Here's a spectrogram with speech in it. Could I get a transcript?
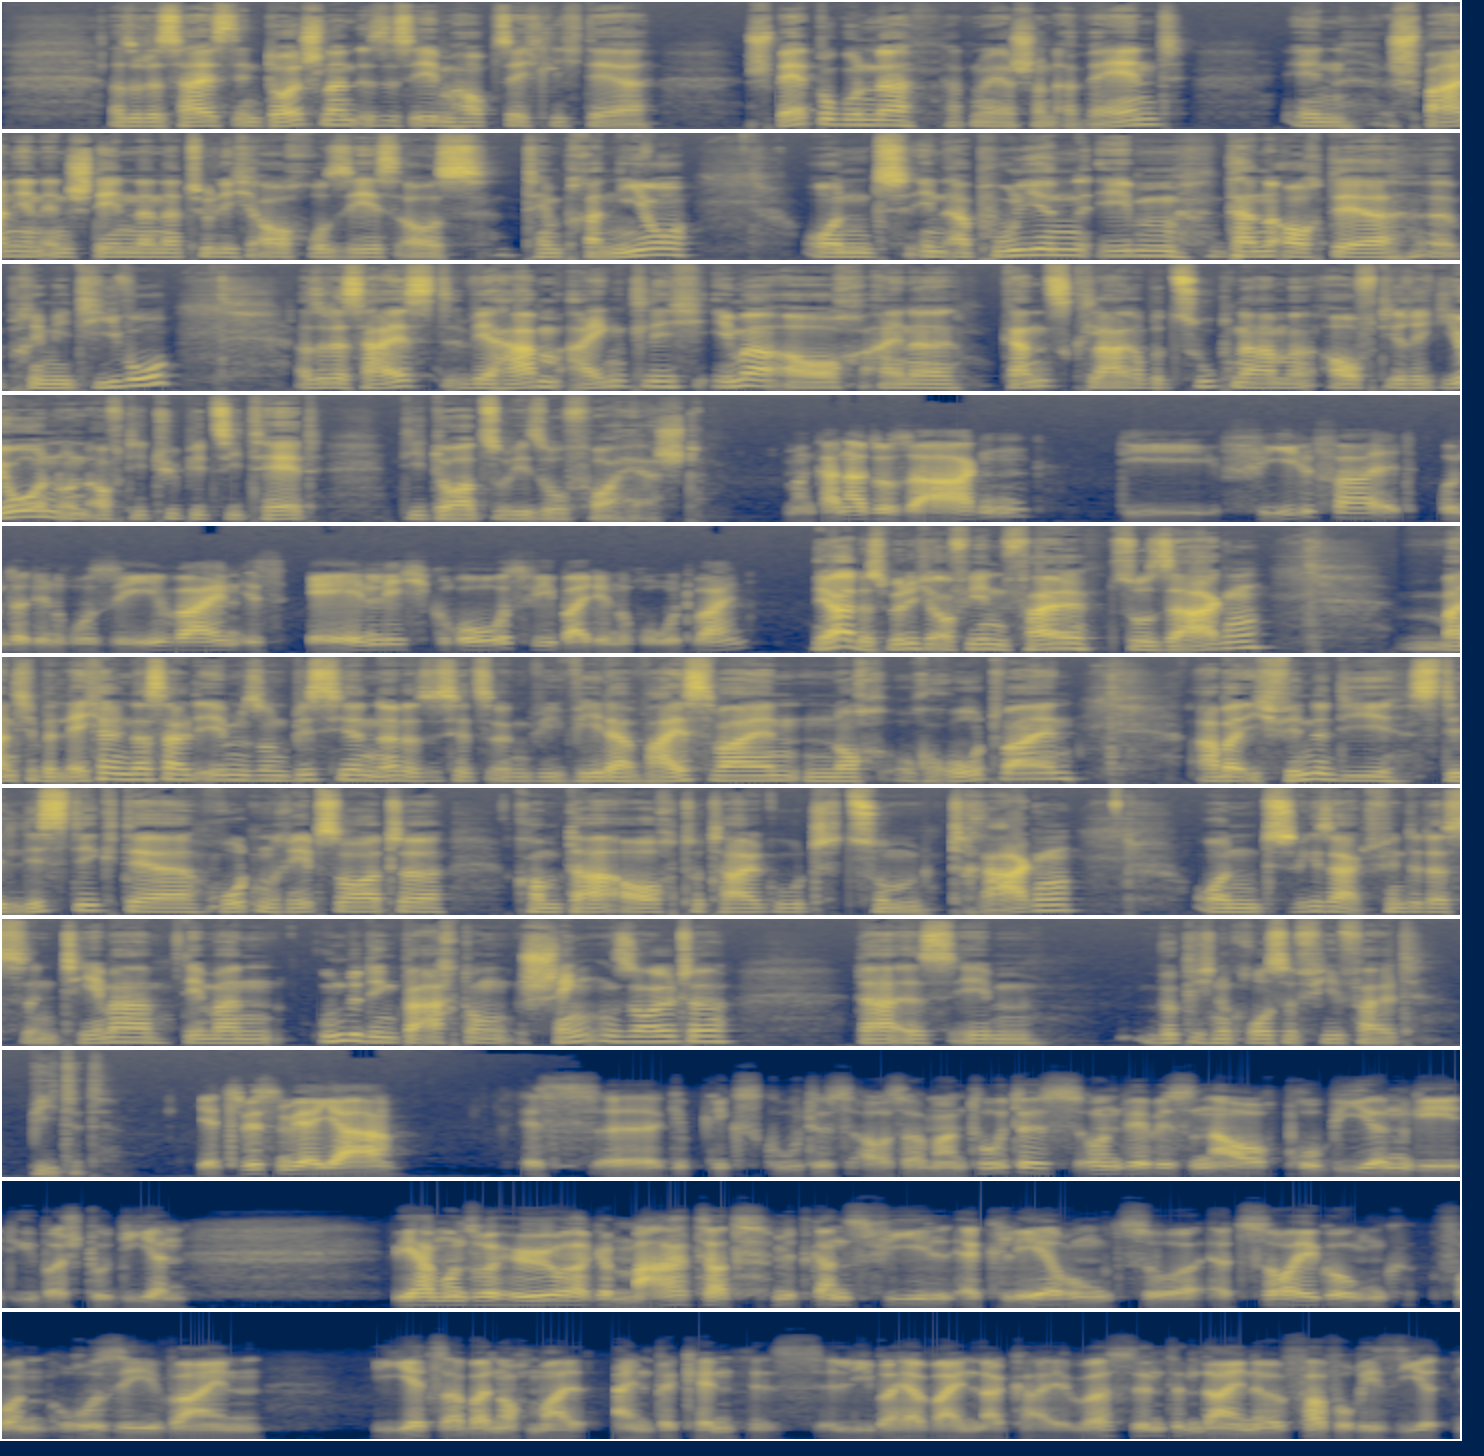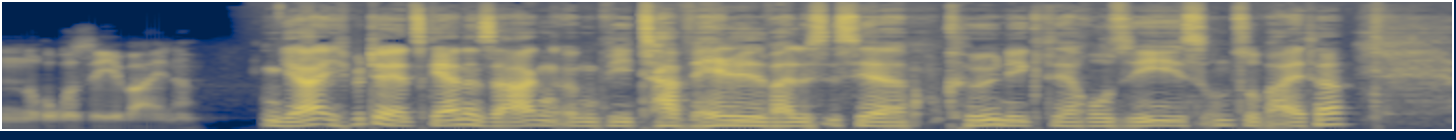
Also das heißt, in Deutschland ist es eben hauptsächlich der Spätburgunder, hatten wir ja schon erwähnt. In Spanien entstehen dann natürlich auch Rosés aus Tempranillo und in Apulien eben dann auch der äh, Primitivo. Also das heißt, wir haben eigentlich immer auch eine ganz klare Bezugnahme auf die Region und auf die Typizität, die dort sowieso vorherrscht. Man kann also sagen, die Vielfalt unter den Roséweinen ist ähnlich groß wie bei den Rotweinen? Ja, das würde ich auf jeden Fall so sagen. Manche belächeln das halt eben so ein bisschen. Ne? Das ist jetzt irgendwie weder Weißwein noch Rotwein. Aber ich finde, die Stilistik der roten Rebsorte kommt da auch total gut zum Tragen. Und wie gesagt, finde das ein Thema, dem man unbedingt Beachtung schenken sollte, da es eben wirklich eine große Vielfalt bietet. Jetzt wissen wir ja, Es äh, gibt nichts Gutes, außer man tut es. Und wir wissen auch, probieren geht über studieren. Wir haben unsere Hörer gemartert mit ganz viel Erklärung zur Erzeugung von Roséwein. Jetzt aber nochmal ein Bekenntnis, lieber Herr Weinlakai. Was sind denn deine favorisierten Roséweine? Ja, ich würde ja jetzt gerne sagen, irgendwie Tavel, weil es ist ja König der Rosés und so weiter.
